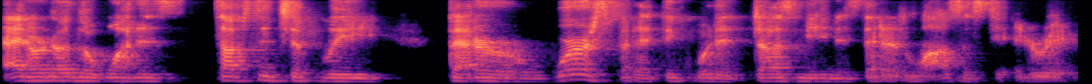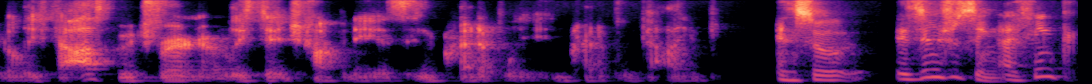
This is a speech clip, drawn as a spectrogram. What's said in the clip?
I don't know that one is substantively better or worse, but I think what it does mean is that it allows us to iterate really fast, which for an early stage company is incredibly, incredibly valuable. And so it's interesting. I think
